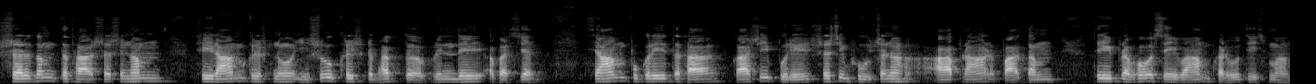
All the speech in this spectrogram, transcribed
शरदम तथा शशिनम श्रीरामकृष्णो यीशुख्रीष्टभक्त वृंदे अपश्यत। श्यामपुकुरे तथा काशीपुरे शशिभूषण आप्राणपात श्री प्रभो सेवा करोति स्म।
